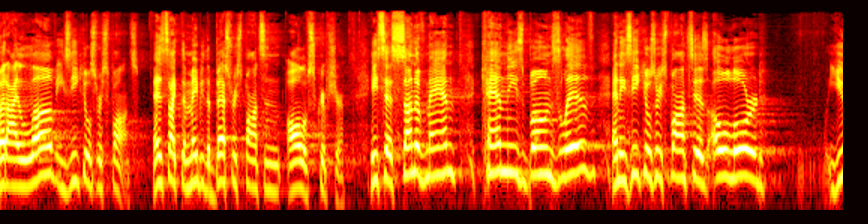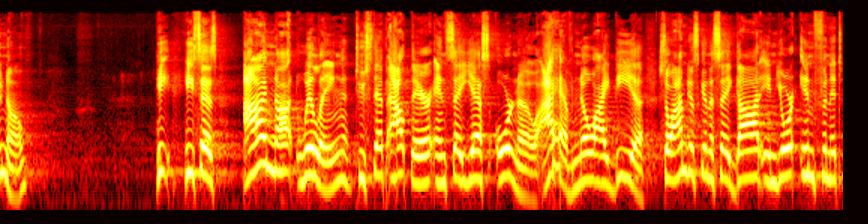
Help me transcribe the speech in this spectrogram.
But I love Ezekiel's response. It's like the, maybe the best response in all of Scripture. He says, Son of man, can these bones live? And Ezekiel's response is, Oh Lord, you know. He, he says, I'm not willing to step out there and say yes or no. I have no idea. So I'm just going to say, God, in your infinite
